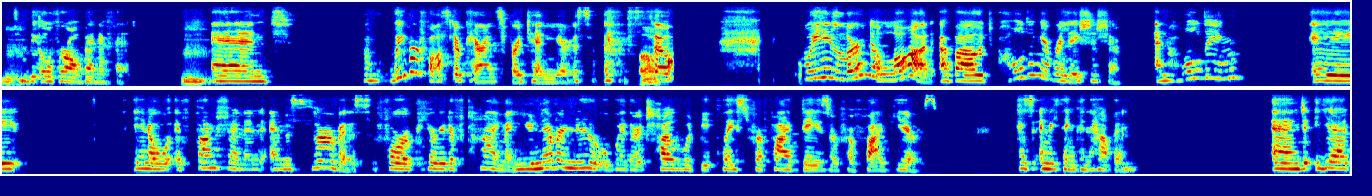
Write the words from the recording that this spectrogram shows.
mm. to the overall benefit. Mm. And we were foster parents for 10 years. Oh. so we learned a lot about holding a relationship and holding a you know a function and, and a service for a period of time and you never knew whether a child would be placed for five days or for five years because anything can happen and yet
